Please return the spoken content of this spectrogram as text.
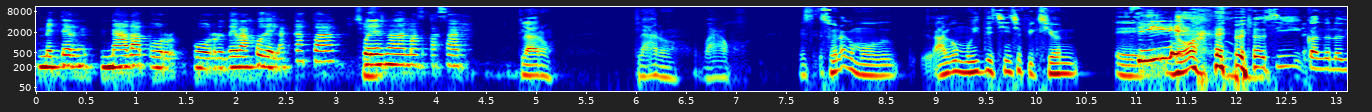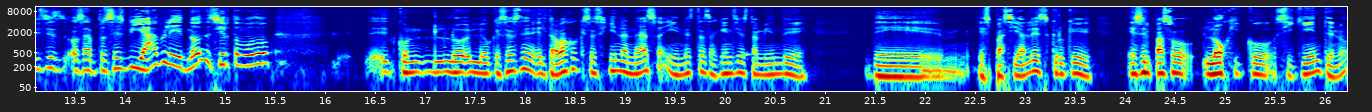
meter nada por, por debajo de la capa, Sí. puedes nada más pasar. Claro. Claro. Wow. Es, suena como algo muy de ciencia ficción. eh, Sí. ¿No? Pero sí, cuando lo dices, o sea, pues es viable, ¿no? De cierto modo, eh, con lo, lo que se hace, el trabajo que se hace en la NASA y en estas agencias también de, de mm, espaciales, creo que es el paso lógico siguiente, ¿no?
